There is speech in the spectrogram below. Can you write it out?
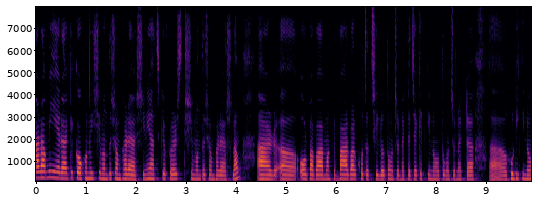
আর আমি এর আগে কখনোই সীমান্ত সম্ভারে আসিনি। আজকে ফার্স্ট সীমান্ত সম্ভারে আসলাম। আর ওর বাবা আমাকে বারবার খোঁচাচ্ছিল তোমার জন্য একটা জ্যাকেট কিনো, তোমার জন্য একটা হুডি কিনো,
